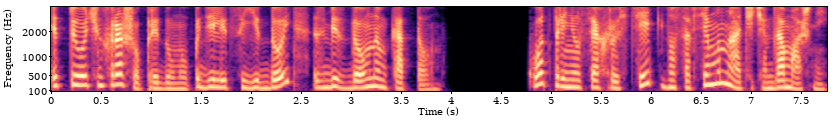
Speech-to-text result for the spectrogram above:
Это ты очень хорошо придумал, поделиться едой с бездомным котом. Кот принялся хрустеть, но совсем иначе, чем домашний.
